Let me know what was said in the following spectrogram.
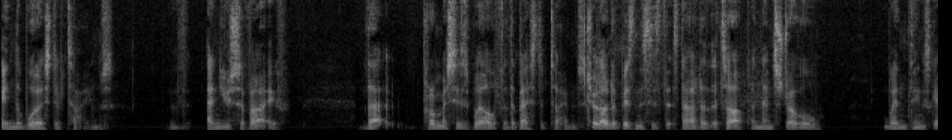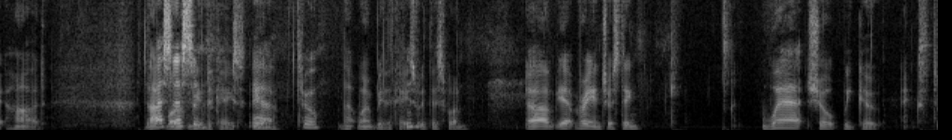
in the worst of times and you survive, that promises well for the best of times. True. A lot of businesses that start at the top and then struggle when things get hard. The that best won't lesson. be the case. Yeah. true. that won't be the case with this one. Um, yeah, very interesting. Where shall we go next?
